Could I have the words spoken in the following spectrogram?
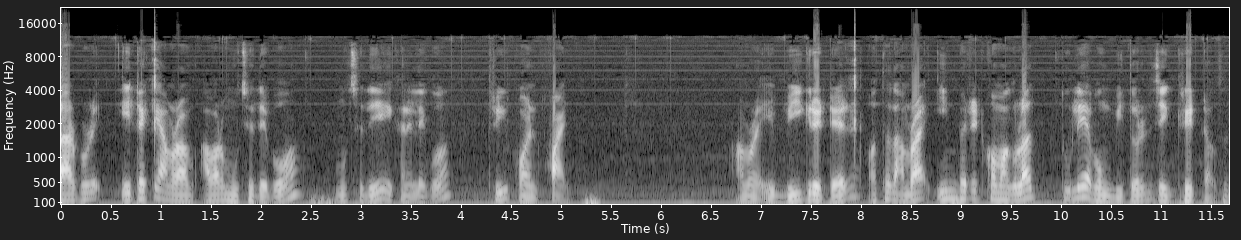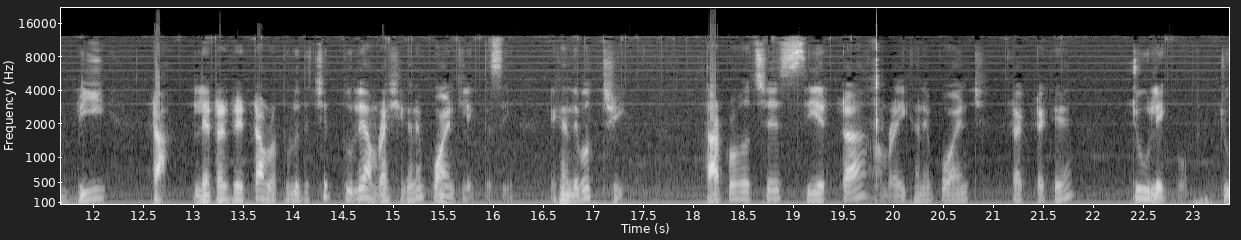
তারপরে এটাকে আমরা আবার মুছে দেব, মুছে দিয়ে এখানে লিখব থ্রি পয়েন্ট ফাইভ আমরা এই বি গ্রেডের অর্থাৎ আমরা ইনভার্টেড কমাগুলো তুলে এবং ভিতরের যে গ্রেডটা অর্থাৎ বিটা লেটার গ্রেডটা আমরা তুলে দিচ্ছি, তুলে আমরা সেখানে পয়েন্ট লিখতেছি। এখানে দেব থ্রি তারপর হচ্ছে সি এরটা আমরা এখানে পয়েন্ট ট্যাগটাকে টু লিখব টু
